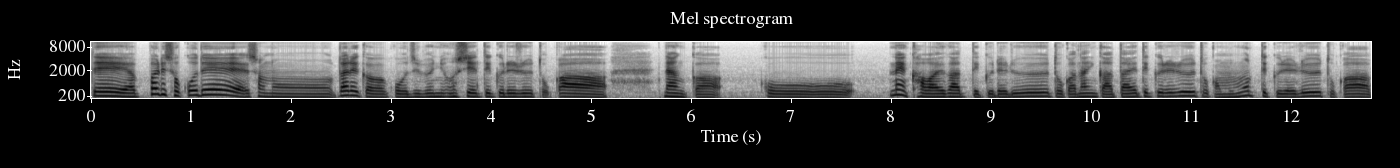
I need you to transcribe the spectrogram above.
で、やっぱりそこで、その、誰かがこう自分に教えてくれるとか、なんか、こう、ね、可愛がってくれるとか、何か与えてくれるとか、守ってくれるとか、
